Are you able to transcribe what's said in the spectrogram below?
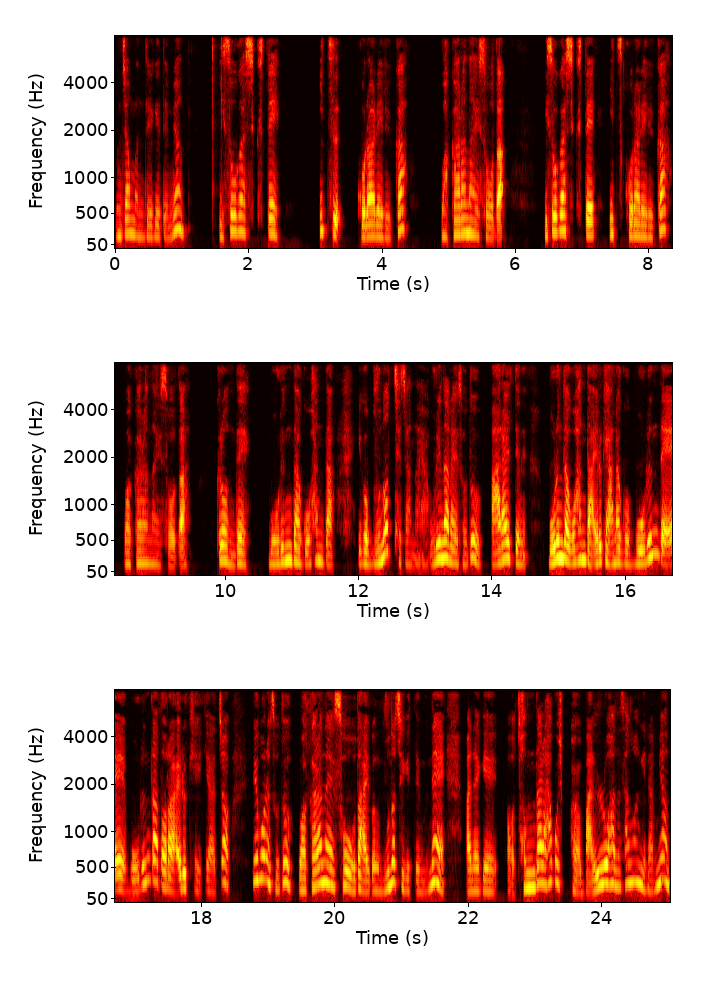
문장 만들게 되면 이소가시크때 이츠 고라레를까 와카라나이 소다 이소가시크때 이츠 고라레를까 와카라나이 소다 그런데 모른다고 한다. 이거 문어체잖아요. 우리나라에서도 말할 때는 모른다고 한다. 이렇게 안 하고 모른대, 모른다더라. 이렇게 얘기하죠. 일본에서도 와카라나의 소다. 이거는 문어체이기 때문에 만약에 어, 전달하고 싶어요. 말로 하는 상황이라면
